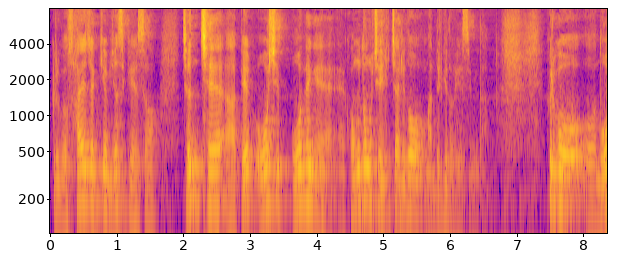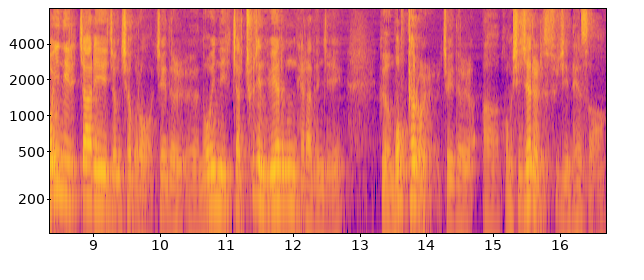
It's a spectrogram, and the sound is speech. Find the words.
그리고 사회적 기업 6개에서 전체 155명의 공동체 일자리도 만들기도 했습니다. 그리고 어, 노인 일자리 정책으로 저희들 어, 노인 일자리 추진위원회라든지 그 목표를 저희들 어, 공시제를 수진해서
